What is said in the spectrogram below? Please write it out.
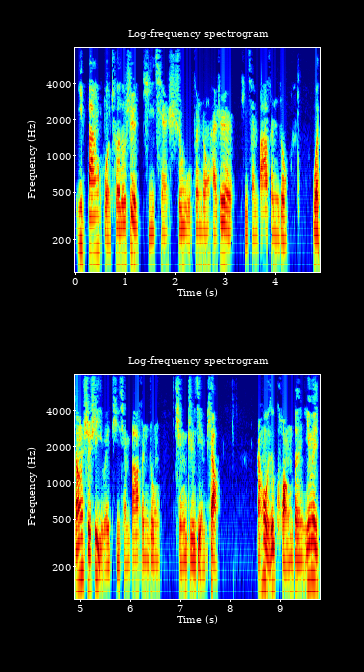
一般火车都是提前十五分钟还是提前八分钟，我当时是以为提前八分钟停止检票，然后我就狂奔，因为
